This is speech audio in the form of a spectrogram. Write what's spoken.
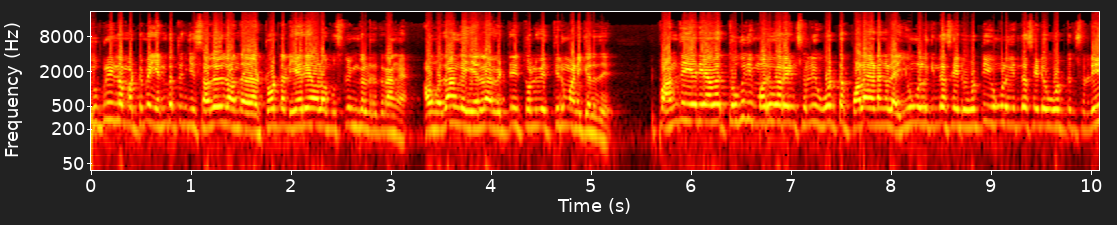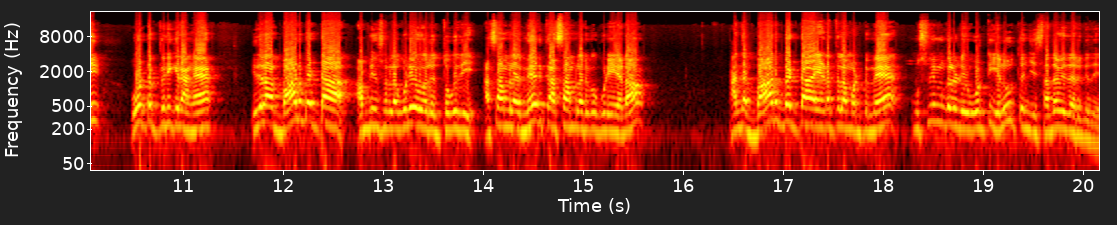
துப்ரியில மட்டுமே எண்பத்தஞ்சு சதவீதம் அந்த டோட்டல் ஏரியாவில் முஸ்லீம்கள் இருக்கிறாங்க. அவங்க தான் அங்க எல்லா வெற்றி தோல்வியை தீர்மானிக்கிறது. இப்ப அந்த ஏரியாவை தொகுதி மறுவரைன்னு சொல்லி ஓட்ட பல இடங்களை இவங்களுக்கு இந்த சைடு ஓட்டு இவங்களுக்கு இந்த சைடு ஓட்டுன்னு சொல்லி ஓட்டை பிரிக்கிறாங்க. இதுல பார்பெட்டா அப்படின்னு சொல்லக்கூடிய ஒரு தொகுதி அசாம்ல மேற்கு அசாம்ல இருக்கக்கூடிய இடம். அந்த பார்பெட்டா இடத்துல மட்டுமே முஸ்லிம்களுடைய ஓட்டு 75% சதவீதம் இருக்குது.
